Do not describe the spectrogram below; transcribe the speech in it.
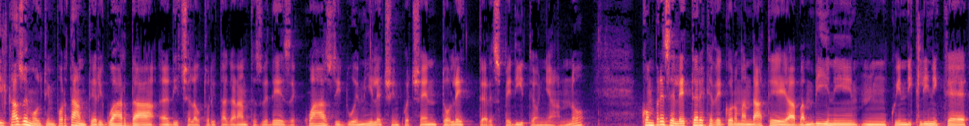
Il caso è molto importante, riguarda, eh, dice l'autorità garante svedese, quasi 2500 lettere spedite ogni anno, comprese lettere che vengono mandate a bambini, mh, mm, quindi cliniche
